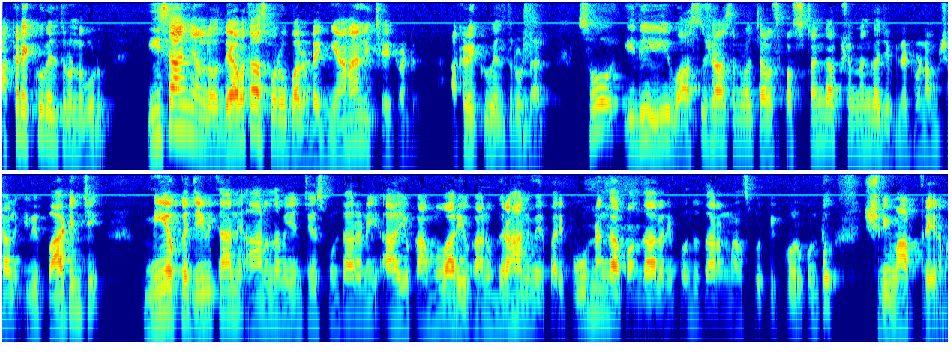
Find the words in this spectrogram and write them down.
అక్కడ ఎక్కువ వెళ్తురు ఉండకూడదు. ఈశాన్యంలో దేవతా స్వరూపాలు ఉంటాయి జ్ఞానాన్ని ఇచ్చేటువంటివి. అక్కడ ఎక్కువ వెళ్తురు ఉండాలి. సో ఇది వాస్తుశాస్త్రంలో చాలా స్పష్టంగా క్షుణ్ణంగా చెప్పినటువంటి అంశాలు. ఇవి పాటించి మీ యొక్క జీవితాన్ని ఆనందమయం చేసుకుంటారని ఆ యొక్క అమ్మవారి యొక్క అనుగ్రహాన్ని మీరు పరిపూర్ణంగా పొందాలని పొందుతారని మనస్ఫూర్తి కోరుకుంటూ శ్రీమాత్రే నమ.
